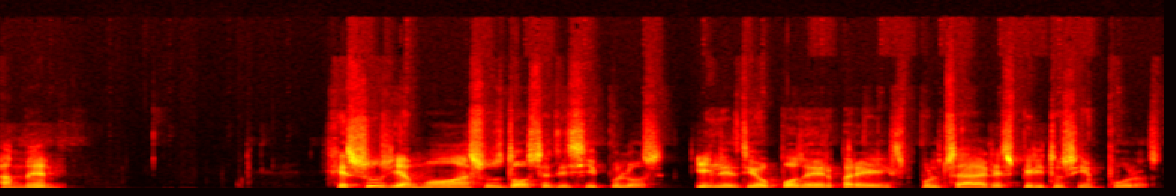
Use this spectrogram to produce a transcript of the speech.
Amén. Jesús llamó a sus doce discípulos y les dio poder para expulsar espíritus impuros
